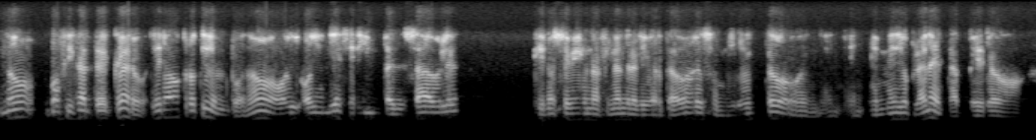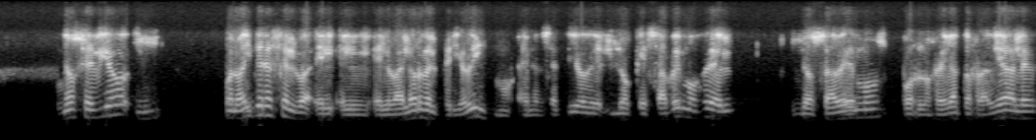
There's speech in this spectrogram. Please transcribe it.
no, vos fijate, claro, era otro tiempo, ¿no? Hoy, hoy en día sería impensable que no se viera una final de la Libertadores en directo en, en, medio planeta, pero no se vio y, bueno, ahí tenés el, el, el, valor del periodismo, en el sentido de lo que sabemos de él, lo sabemos por los relatos radiales,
